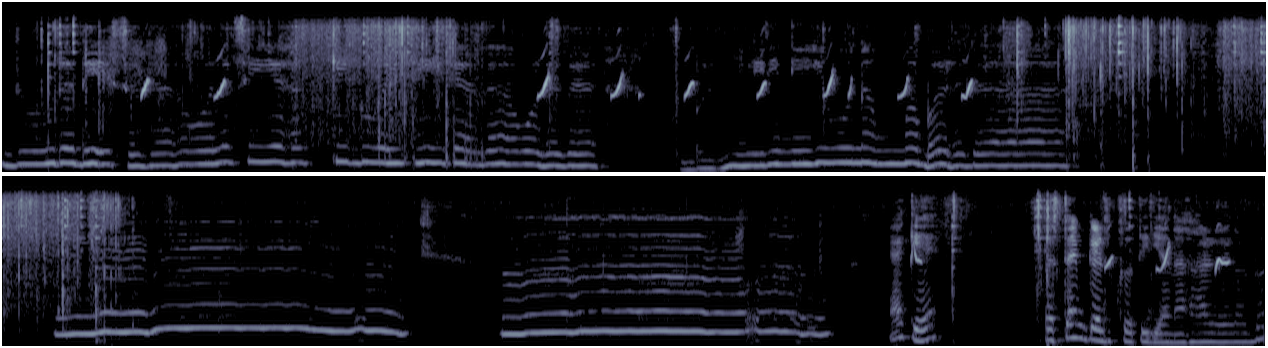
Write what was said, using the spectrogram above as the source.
ದೂರ ದೇಶದ ವಲಸಿಯ ಹಕ್ಕಿ ಗುವಲ್ತಿ ಜಾಗ ಒಳಗ ಬನ್ನಿರಿ ನೀವು ನಮ್ಮ ಬಳಗ ಯಾಕೆ ಫಸ್ಟ್ ಟೈಮ್ ಕೇಳಿಸ್ಕೊತಿದ್ಯಾ ನಾ ಹಾಡು ಹೇಳೋದು?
